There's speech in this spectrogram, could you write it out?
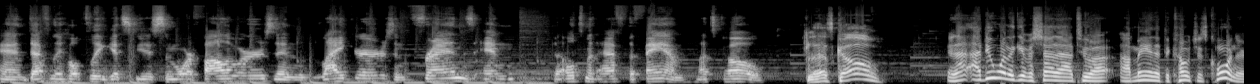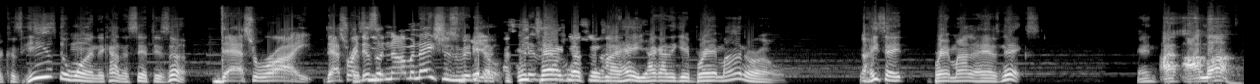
and definitely hopefully gets you some more followers and likers and friends and the ultimate F the fam. Let's go. Let's go. And I, I do want to give a shout out to our, our man at the coach's corner because he's the one that kind of set this up. That's right. That's right. Cause This is a nominations video. 'cause he tagged us and was like, "Hey, y'all got to get Brant Miner on." No, he said Brant Miner has next. And I, I'm up.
